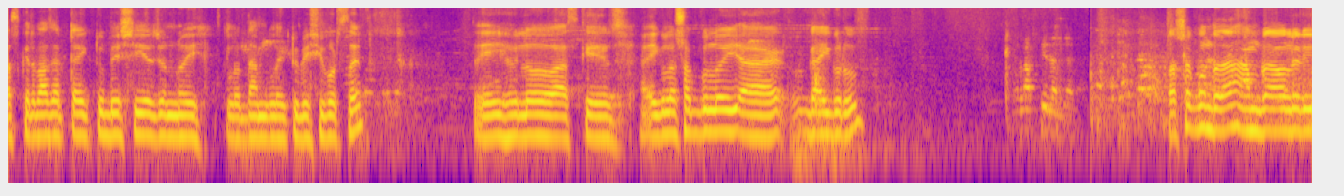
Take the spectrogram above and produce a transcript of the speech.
আজকের বাজারটা একটু বেশি এর জন্যই এগুলোর দামগুলো একটু বেশি পড়ছে। তো এই হইল আজকের, এইগুলো সবগুলোই গাই গরু। দর্শক বন্ধুরা আমরা অলরেডি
